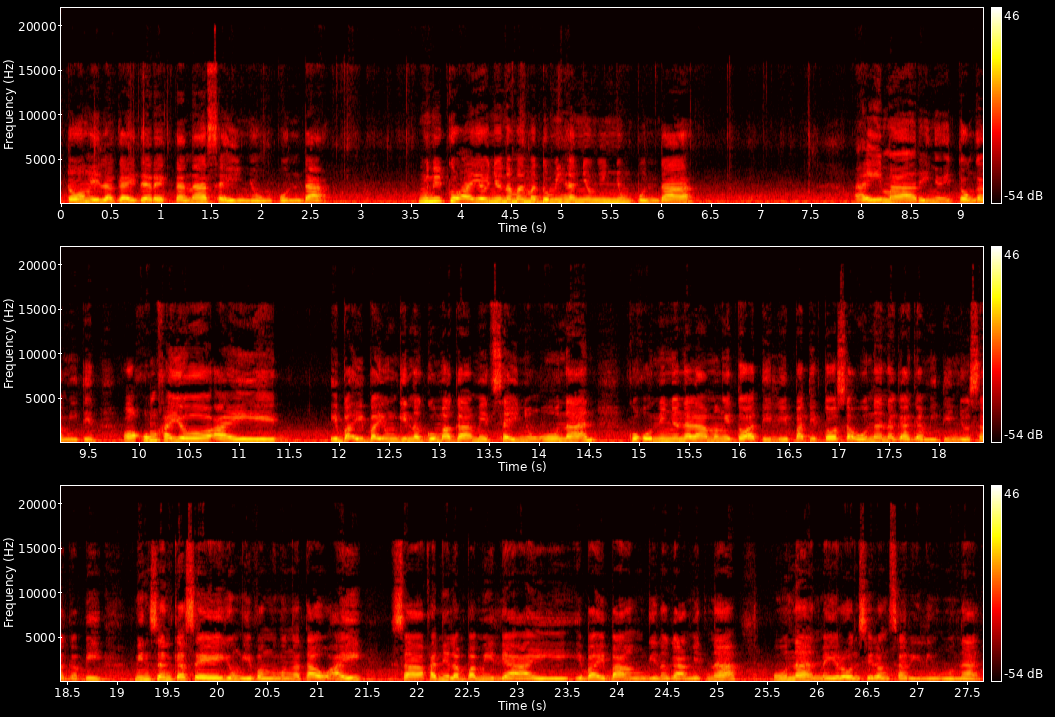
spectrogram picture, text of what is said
itong ilagay direkta na sa inyong punda. Ngunit kung ayaw nyo naman madumihan yung inyong punda, ay maaari nyo itong gamitin. O kung kayo ay iba-iba yung ginagumagamit sa inyong unan, kukunin nyo na lamang ito at ilipat ito sa unan na gagamitin nyo sa gabi. Minsan kasi yung ibang mga tao ay sa kanilang pamilya ay iba-iba ang ginagamit na unan. Mayroon silang sariling unan.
